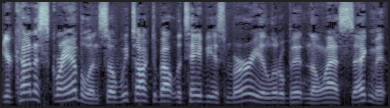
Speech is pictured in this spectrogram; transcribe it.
you're kind of scrambling. So we talked about Latavius Murray a little bit in the last segment.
